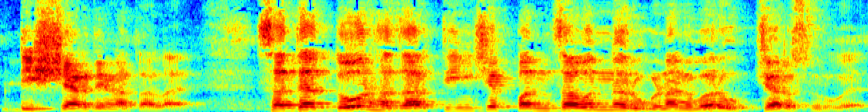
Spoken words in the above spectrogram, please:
डिस्चार्ज देण्यात आला आहे. सध्या दोन हजार तीनशे पंचावन्न रुग्णांवर उपचार सुरू आहेत.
